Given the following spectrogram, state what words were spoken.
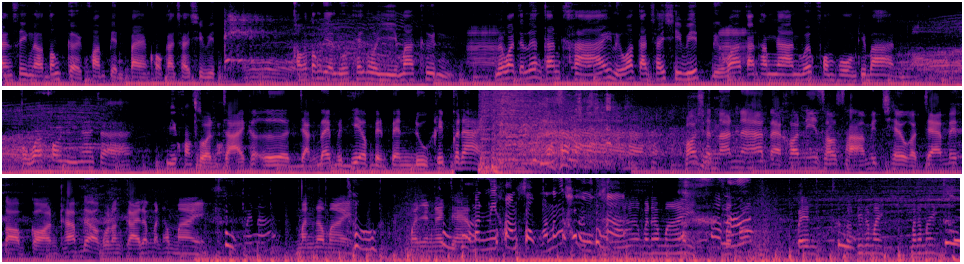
a ทนซิ่งแล้วต้องเกิดความเปลี่ยนแปลงของการใช้ชีวิต เขาก็ต้องเรียนรู้เทคโนโลยีมากขึ้นอ่าไม่ว่าจะเรื่องการขายหรือว่าการใช้ชีวิต หรือว่าอ่าการทำงาน work from home ที่บ้านผมว่าข้อนี้น่าจะมีความสุขส่วนจ่ายก็เออจากได้ไปเที่ยวเป็นเป็นดูคลิปก็ได้ เพราะฉะนั้นนะฮะ แต่ข้อนี้สาวๆมิเชลกับแจมได้ตอบก่อนครับ ได้ออกกำลังกายแล้วมันทำไม ถูกไหมนะ มันทำไมมันยังไงแจมมันมีความสุขมันต้องถูกค่ะ เออมันทำไม มันต้องเป็นตอบที่ทำไม มันทำไมถู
